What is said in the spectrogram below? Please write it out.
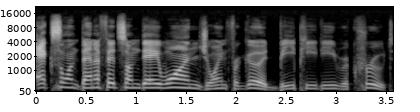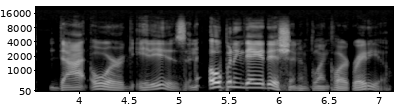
excellent benefits on day one. Join for good. BPDrecruit.org. It is an opening day edition of Glenn Clark Radio.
